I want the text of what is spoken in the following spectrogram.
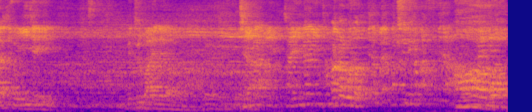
가지고 좀 이재희. 밑으로 많이 내려가고. 자, 이강인. 자, 이강인 아까보다 확실히. 아,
